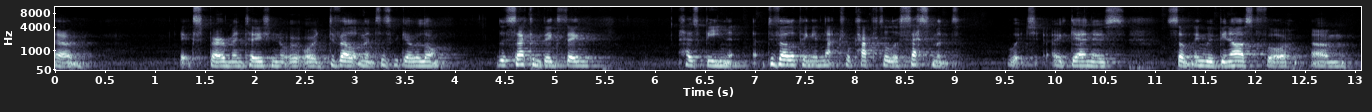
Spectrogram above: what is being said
um, experimentation or, or development as we go along. The second big thing has been developing a natural capital assessment, which again is something we've been asked for. Um,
